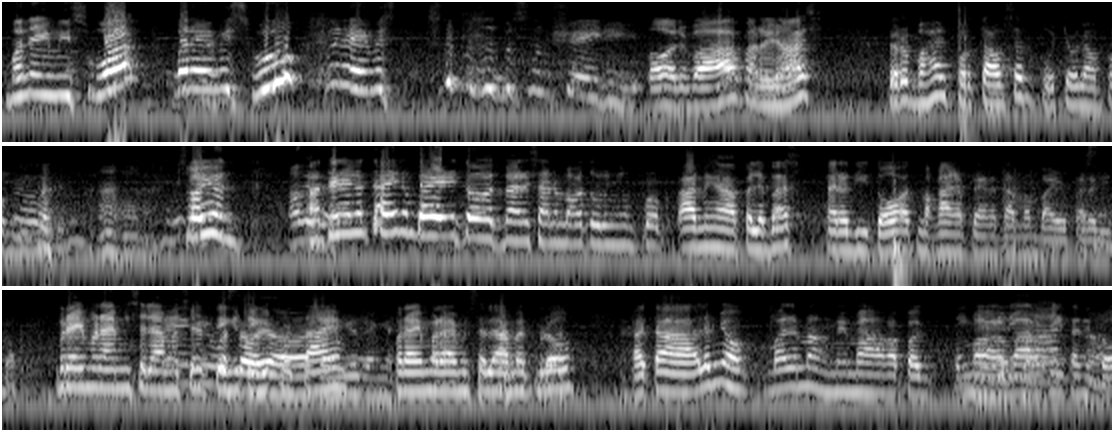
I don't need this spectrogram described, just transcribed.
My name is what? My name is who? My name is Snipasabas ng Shady. O, oh, di ba? Parehas. Pero mahal, 4,000 po. Tiyaw lang pang So, yun. Okay, Antay na lang tayo ng buyer nito at para sana makatulong yung pro- aming ah, palabas para dito at makanap tayo ng tamang buyer para dito. Maraming maraming salamat Thank sir. you, Thank you, thank you for time. Thank you, thank you. Maraming maraming salamat bro. At ah, alam nyo, malamang may makakapag ma- makakita nito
